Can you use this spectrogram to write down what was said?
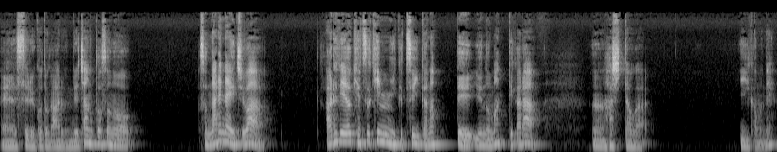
えー、することがあるんでちゃんとそのその慣れないうちはある程度ケツ筋肉ついたなっていうのを待ってから、うん、走った方がいいかもね。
